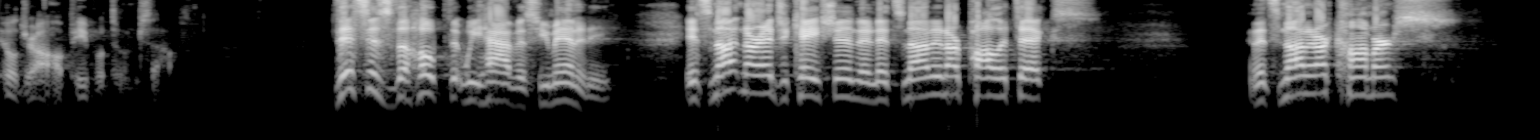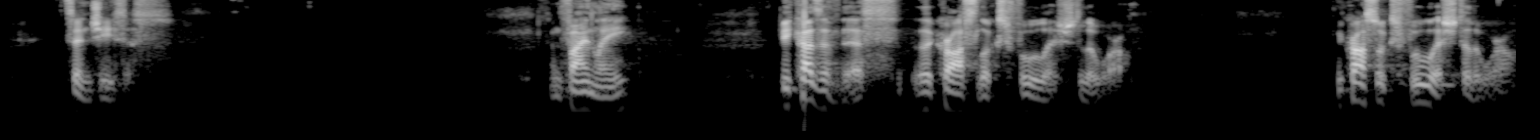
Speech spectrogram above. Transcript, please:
he'll draw all people to himself. This is the hope that we have as humanity. It's not in our education, and it's not in our politics, and it's not in our commerce. It's in Jesus. And finally, because of this, the cross looks foolish to the world. The cross looks foolish to the world.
